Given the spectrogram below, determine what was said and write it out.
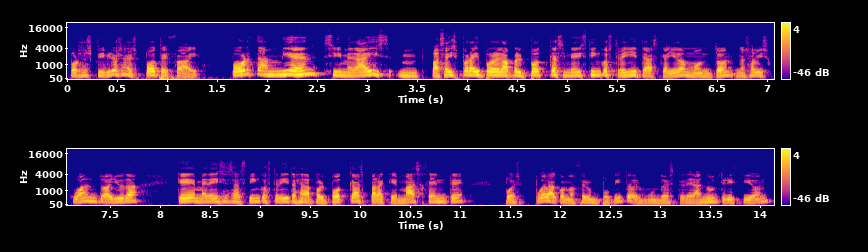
por suscribiros en Spotify, por también, si me dais, mm, pasáis por ahí por el Apple Podcast y me dais 5 estrellitas, que ayuda un montón, no sabéis cuánto ayuda que me deis esas 5 estrellitas en Apple Podcast para que más gente pues pueda conocer un poquito el mundo este de la nutrición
